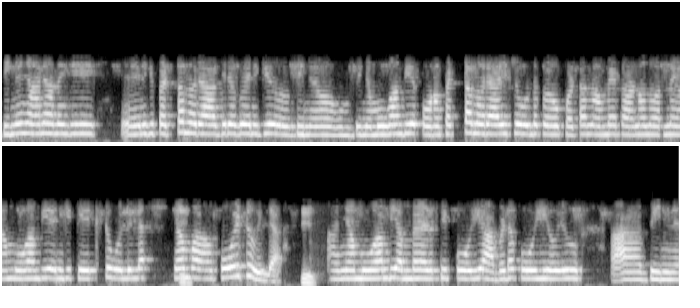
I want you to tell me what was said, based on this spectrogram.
പിന്നെ ഞാനാണെങ്കിൽ എനിക്ക് പെട്ടെന്ന് ഒരു ആഗ്രഹം എനിക്ക് പിന്നെ പിന്നെ മൂകാംബിയെ പോകണം പെട്ടെന്ന് ഒരാഴ്ച കൊണ്ട് പെട്ടെന്ന് അമ്മയെ കാണണമെന്ന് പറഞ്ഞാൽ ഞാൻ മൂകാംബിയെ എനിക്ക് കേട്ടിട്ട് പോലില്ല ഞാൻ പോയിട്ടുമില്ല. ഞാൻ മൂകാംബി അമ്പലത്തിൽ പോയി അവിടെ പോയി ഒരു ആ, പിന്നെ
